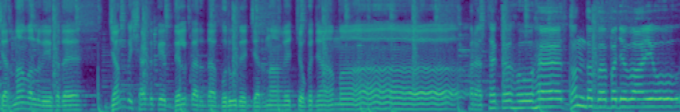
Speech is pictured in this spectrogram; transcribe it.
ਚਰਨਾਂ ਵੱਲ ਵੇਖਦਾ ਹੈ। ਜੰਗ ਛੱਡ ਕੇ ਦਿਲ ਕਰਦਾ ਗੁਰੂ ਦੇ ਚਰਨਾਂ ਵਿੱਚ ਝੁਕ ਜਾਵਾਂ। ਪ੍ਰਥਕ ਹੋ ਹੈ ਦੁੰਦਬ ਬਜਵਾਇਓ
